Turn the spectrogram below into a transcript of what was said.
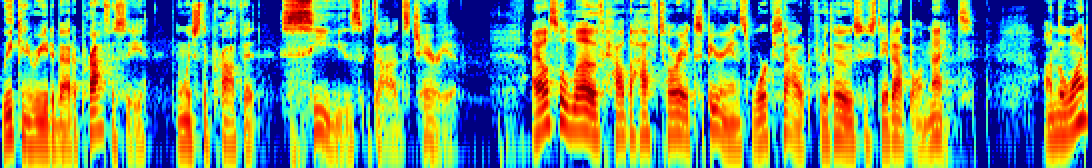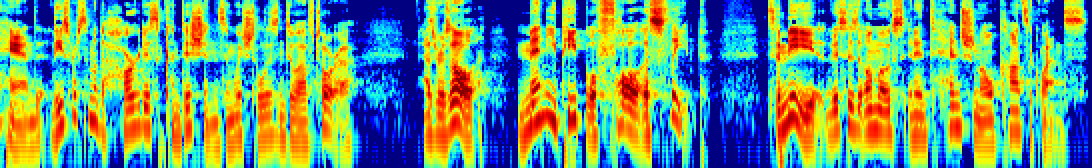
we can read about a prophecy in which the prophet sees God's chariot. I also love how the Haftorah experience works out for those who stayed up all night. On the one hand, these are some of the hardest conditions in which to listen to Haftorah. As a result, many people fall asleep. To me, this is almost an intentional consequence.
